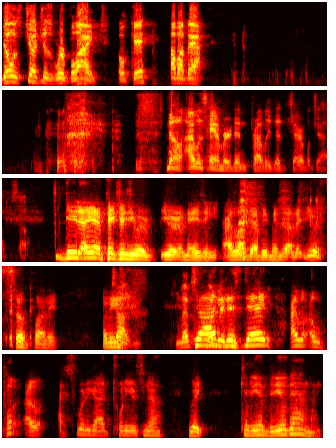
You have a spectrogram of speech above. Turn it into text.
those judges were blind. Okay, how about that? No, I was hammered and probably did a terrible job. So Dude, I got pictures. You were you were amazing. I loved every minute of it. You were so funny. I mean, John, let, John, let to this day, I will, I will point, I, I swear to God, 20 years from now, like, Kevin, you have video of that? I'm like,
